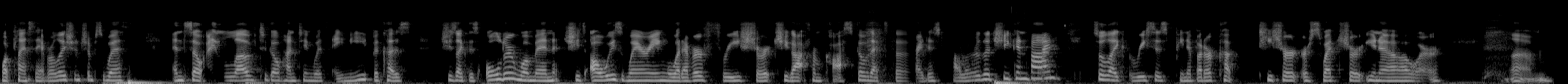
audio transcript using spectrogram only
what plants they have relationships with. And so I love to go hunting with Amy because she's like this older woman. She's always wearing whatever free shirt she got from Costco that's the brightest color that she can find. So like Reese's peanut butter cup t-shirt or sweatshirt, you know, or um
